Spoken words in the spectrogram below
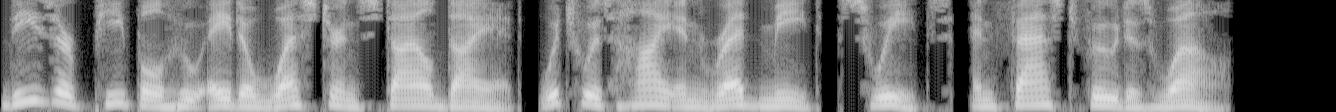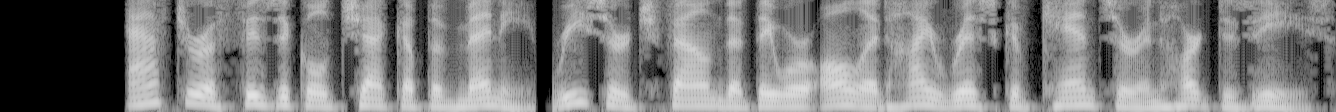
These are people who ate a Western-style diet, which was high in red meat, sweets, and fast food as well. After a physical checkup of many, research found that they were all at high risk of cancer and heart disease.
